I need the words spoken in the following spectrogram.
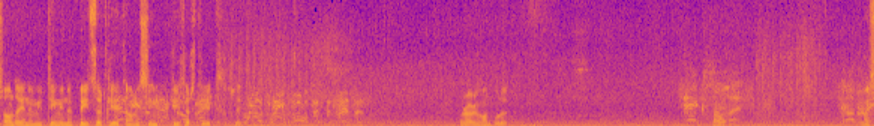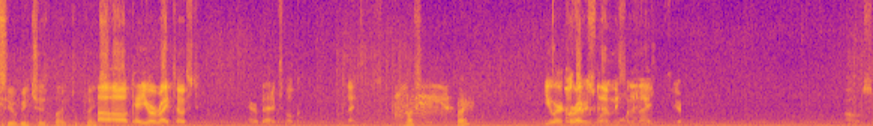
It's all the enemy team in the P38, only seen P38 lately. Where are you on bullet? Oh. Cover I see you being chased by two planes. Oh, okay. You were right, Toast. Aerobatic smoke. But What? Right? you are Oh, correct there's with one, one and key. I. Oh, shit.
